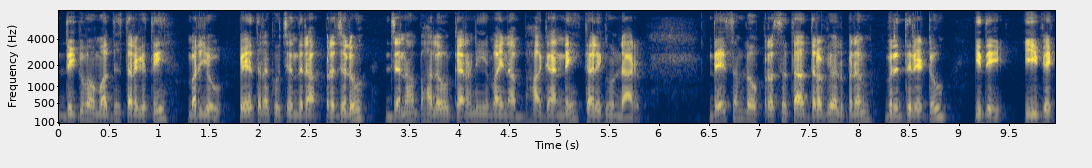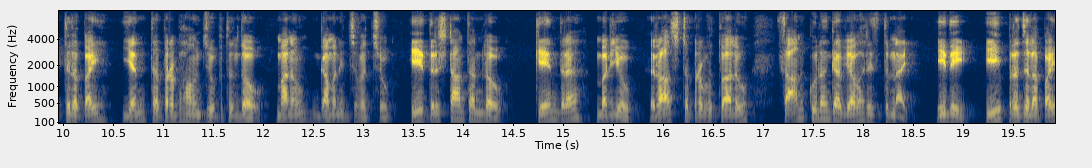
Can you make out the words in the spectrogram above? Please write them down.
దిగువ మధ్యతరగతి మరియు పేదలకు చెందిన ప్రజలు జనాభాలో గణనీయమైన భాగాన్ని కలిగి ఉన్నారు. దేశంలో ప్రస్తుత ద్రవ్యోల్బణం వృద్ధి రేటు ఇది ఈ వ్యక్తులపై ఎంత ప్రభావం చూపుతుందో మనం గమనించవచ్చు. ఈ దృష్టాంతంలో కేంద్ర మరియు రాష్ట్ర ప్రభుత్వాలు సానుకూలంగా వ్యవహరిస్తున్నాయి. ఇది ఈ ప్రజలపై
